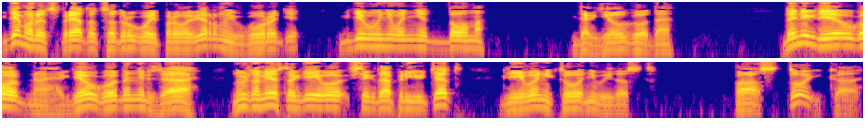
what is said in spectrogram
где может спрятаться другой правоверный в городе, где у него нет дома? — Да где угодно. Да нигде угодно, где угодно нельзя. Нужно место, где его всегда приютят, где его никто не выдаст. — Постой-ка!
